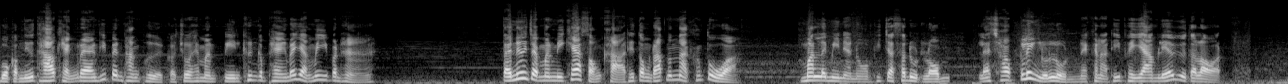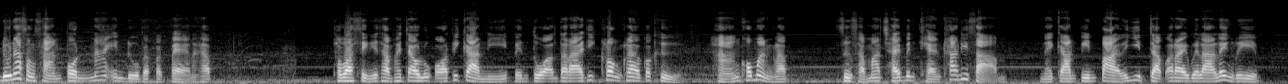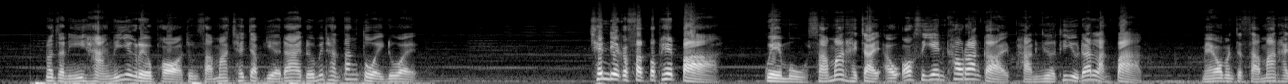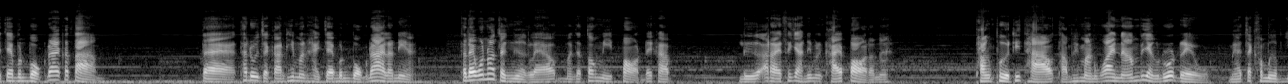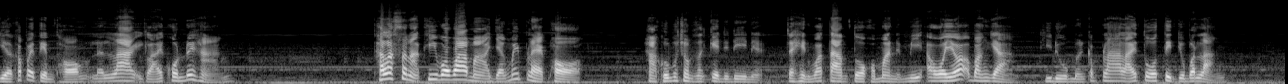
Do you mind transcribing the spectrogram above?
บวกกับนิ้วเท้าแข็งแรงที่เป็นพังผืดก็ช่วยให้มันปีนขึ้นกำแพงได้อย่างไม่มีปัญหา แต่เนื่องจากมันมีแค่สองขาที่ต้องรับน้ำหนักทั้งตัว มันเลยมีแนวโน้มที่จะสะดุดล้ม และชอบกลิ้งหลุนๆ ในขณะที่พยายามเลี้ยวอยู่ตลอด ดูน่าสงสารปนน่าเอ็นดูแบบแปลกๆนะครับทว่าสิ่งที่ทำให้เจ้าลูกออสพิการนี้ เป็นตัวอันตรายที่คล่องแคล่วก็คือ หางของมันครับ ซึ่งสามารถใช้เป็นแขนข้างที่ 3 ในการปีนป่ายและหยิบจับอะไรเวลาเร่งรีบ นอกจากนี้หางนี้ยังเร็วพอจนสามารถใช้จับเหยื่อได้โดยไม่ทันตั้งตัวอีกด้วย เช่นเดียวกับสัตว์ประเภทป่า เกวมูสามารถหายใจเอาออกซิเจนเข้าร่างกายผ่านเหงือกที่อยู่ด้านหลังปาก แม้ว่ามันจะสามารถหายใจบนบกได้ก็ตาม แต่ถ้าดูจากการที่มันหายใจบนบกได้แล้วเนี่ยแสดงว่านอกจากเหงือกแล้วมันจะต้องมีปอดด้วยครับ หรืออะไรสักอย่างที่มันคล้ายปอดอะนะพังผืดที่เท้าทำให้มันว่ายน้ำได้อย่างรวดเร็ว แม้จะเขมือบเหยื่อเข้าไปเต็มท้องและลากอีกหลายคนด้วยหาง ถ้าลักษณะที่ว่าว่ามายังไม่แปลกพอ หากคุณผู้ชมสังเกตดีๆเนี่ยจะเห็นว่าตามตัวของมันมีอวัยวะบางอย่าง ที่ดูเหมือนกับปลาหลายตัวติดอยู่บนหลัง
